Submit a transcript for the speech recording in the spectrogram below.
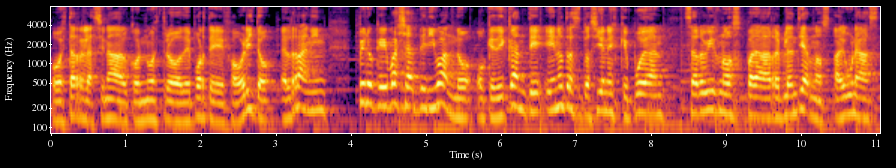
o estar relacionada con nuestro deporte favorito, el running, pero que vaya derivando o que decante en otras situaciones que puedan servirnos para replantearnos algunas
